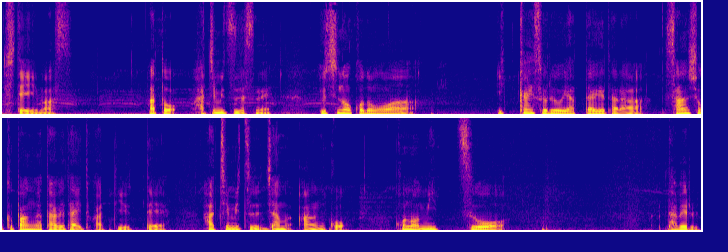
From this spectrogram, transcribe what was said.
しています。あと蜂蜜ですね。うちの子供は一回それをやってあげたら3食パンが食べたいとかって言って蜂蜜ジャムあんこ。この3つを食べる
